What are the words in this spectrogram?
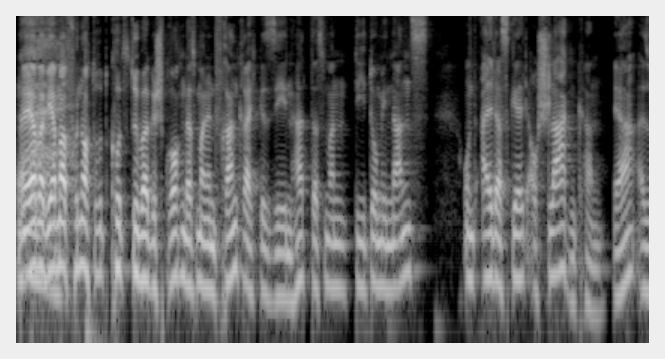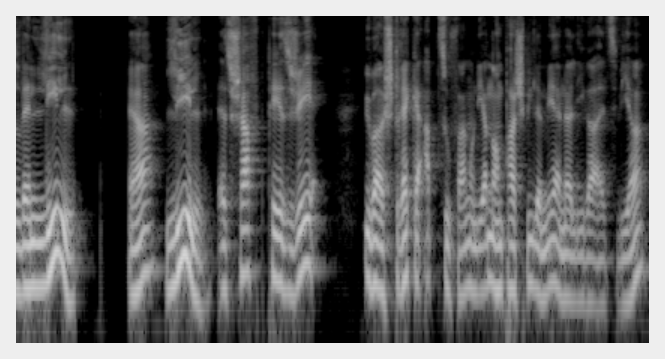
Naja, aber wir haben ja vorhin noch kurz drüber gesprochen, dass man in Frankreich gesehen hat, dass man die Dominanz und all das Geld auch schlagen kann. Ja, also wenn Lille, ja, Lille es schafft, PSG über Strecke abzufangen und die haben noch ein paar Spiele mehr in der Liga als wir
